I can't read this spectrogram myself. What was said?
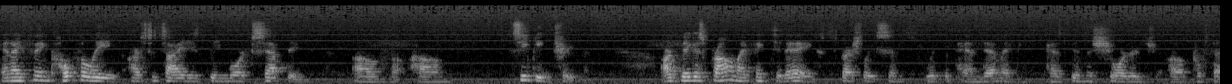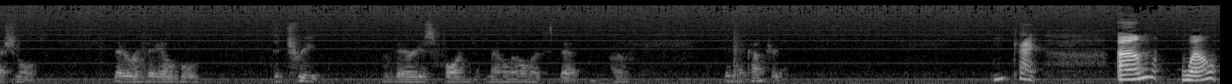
And I think hopefully our society is being more accepting of um, seeking treatment. Our biggest problem, I think, today, especially since with the pandemic, has been the shortage of professionals that are available to treat the various forms of mental illness that in the country. Okay. Um, well,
